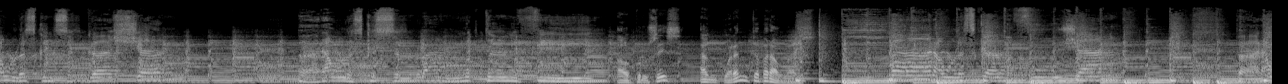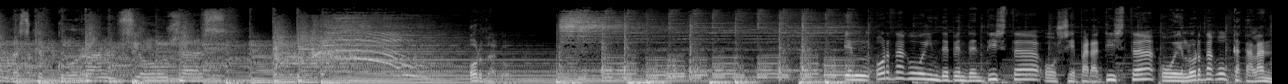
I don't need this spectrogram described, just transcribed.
paraules que ens segueixen, paraules que semblen no tenir fi. El procés en 40 paraules. Paraules que m'afugen, paraules que corren ansioses. Òrdago. El órdago independentista o separatista o el órdago catalán.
